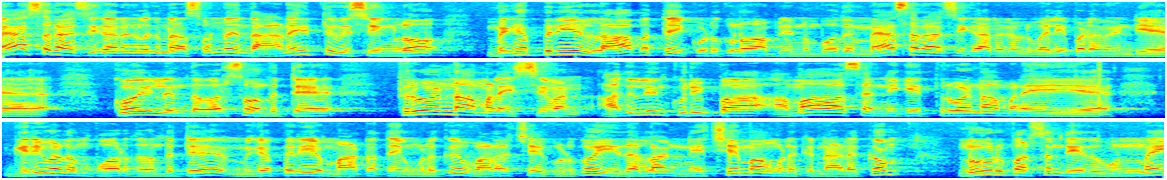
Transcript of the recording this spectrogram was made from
மேச ராசிக்காரங்களுக்கு நான் சொன்ன இந்த அனைத்து விஷயங்களும் மிகப்பெரிய லாபத்தை கொடுக்கணும் அப்படின்னும் போது மேச ராசிக்காரர்கள் வழிபட வேண்டிய கோயில் இந்த வருஷம் வந்துட்டு திருவண்ணாமலை சிவன். அதுலேயும் குறிப்பாக அமாவாசை அன்னைக்கு திருவண்ணாமலை கிரிவலம் போகிறது வந்துட்டு மிகப்பெரிய மாற்றத்தை உங்களுக்கு வளர்ச்சியை கொடுக்கும். இதெல்லாம் நிச்சயமாக உங்களுக்கு நடக்கும். நூறு பர்சன்ட் இது உண்மை.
